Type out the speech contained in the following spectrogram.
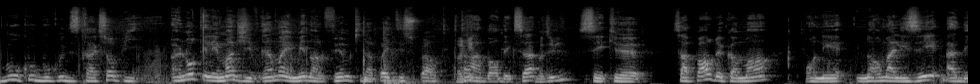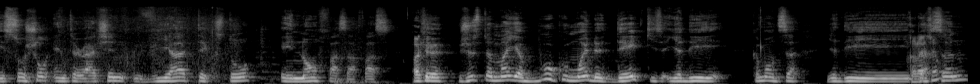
beaucoup, beaucoup de distractions. Puis un autre élément que j'ai vraiment aimé dans le film, qui n'a pas été super tant Ok. abordé que ça, c'est que ça parle de comment on est normalisé à des social interactions via texto et non face à face. Ok. Que justement, il y a beaucoup moins de dates. Qui, il y a des. Comment on dit ça? Il y a des personnes.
